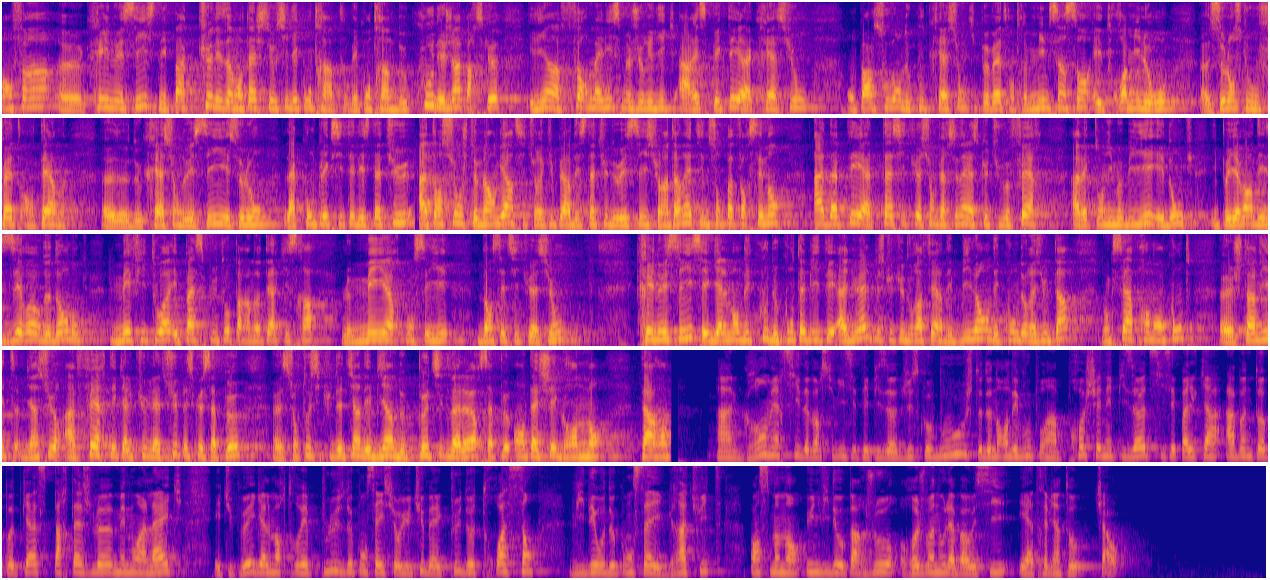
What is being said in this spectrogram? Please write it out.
Enfin, euh, créer une SCI, ce n'est pas que des avantages, c'est aussi des contraintes. Des contraintes de coût déjà parce qu'il y a un formalisme juridique à respecter à la création on parle souvent de coûts de création qui peuvent être entre 1500 et 3000 euros euh, selon ce que vous faites en termes euh, de création de SCI et selon la complexité des statuts. Attention, je te mets en garde, si tu récupères des statuts de SCI sur Internet, ils ne sont pas forcément adaptés à ta situation personnelle, à ce que tu veux faire avec ton immobilier et donc il peut y avoir des erreurs dedans. Donc méfie-toi et passe plutôt par un notaire qui sera le meilleur conseiller dans cette situation. Créer une SCI, c'est également des coûts de comptabilité annuelle puisque tu devras faire des bilans, des comptes de résultats. Donc c'est à prendre en compte. Euh, je t'invite bien sûr à faire tes calculs là-dessus parce que ça peut, euh, surtout si tu détiens des biens de petite valeur, ça peut entacher grandement ta rentabilité. Un grand merci d'avoir suivi cet épisode jusqu'au bout. Je te donne rendez-vous pour un prochain épisode. Si c'est pas le cas, abonne-toi au podcast, partage-le, mets-moi un like. Et tu peux également retrouver plus de conseils sur YouTube avec plus de 300 vidéos de conseils gratuites En ce moment, une vidéo par jour. Rejoins-nous là-bas aussi et à très bientôt. Ciao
